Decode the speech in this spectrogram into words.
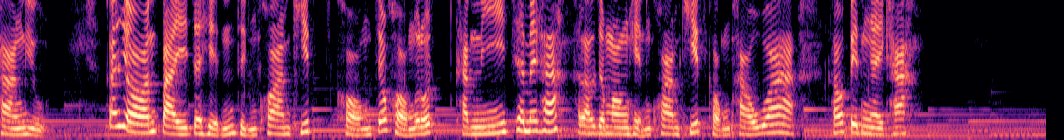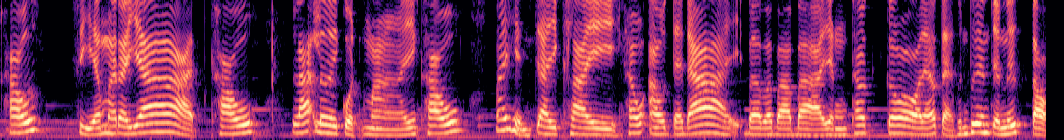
ทางอยู่ ก็ย้อนไปจะเห็นถึงความคิดของเจ้าของรถคันนี้ใช่ไหมคะ เราจะมองเห็นความคิดของเขาว่าเขาเป็นไงคะเขาเสียมารยาทเขา ละเลยกฎหมายเขาไม่เห็นใจใครเขาเอาแต่ได้บาบาบาบาอย่างเท่าก็แล้วแต่เพื่อนๆจะนึกต่อ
